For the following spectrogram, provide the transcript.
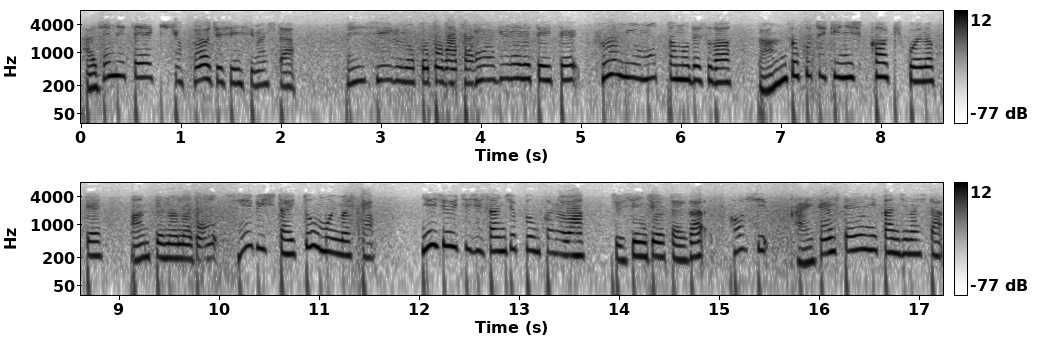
初めて企曲を受信しました。BCL のことが取り上げられていて興味を持ったのですが断続的にしか聞こえなくてアンテナなどを整備したいと思いました。21時30分からは受信状態が少し改善したように感じました。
